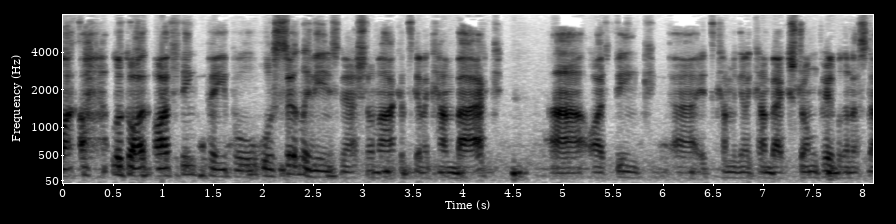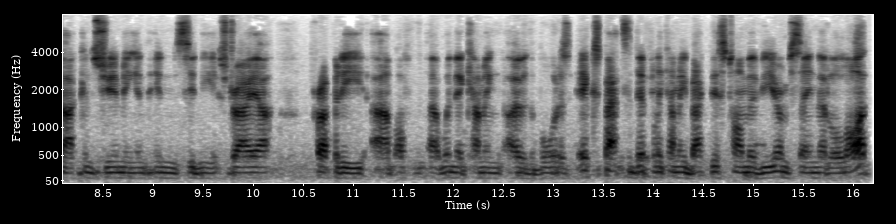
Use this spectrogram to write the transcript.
I, look, I, I, think people, well, certainly the international market's going to come back. Uh, I think uh, it's coming going to come back strong. People are going to start consuming in, in Sydney, Australia, property um, off, uh, when they're coming over the borders. Expats are definitely coming back this time of year. I'm seeing that a lot.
